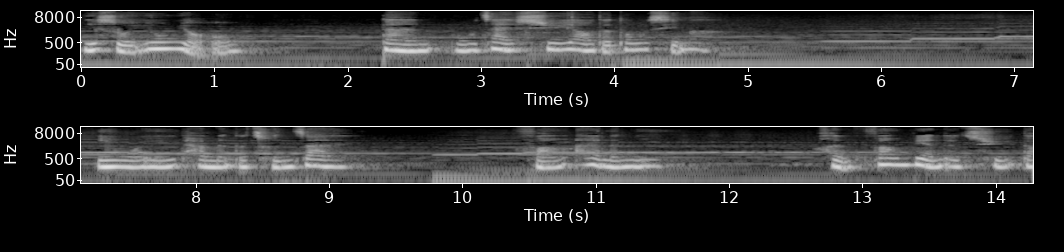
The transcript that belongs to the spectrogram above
你所拥有但不再需要的东西吗？因为它们的存在妨碍了你。很方便的取到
